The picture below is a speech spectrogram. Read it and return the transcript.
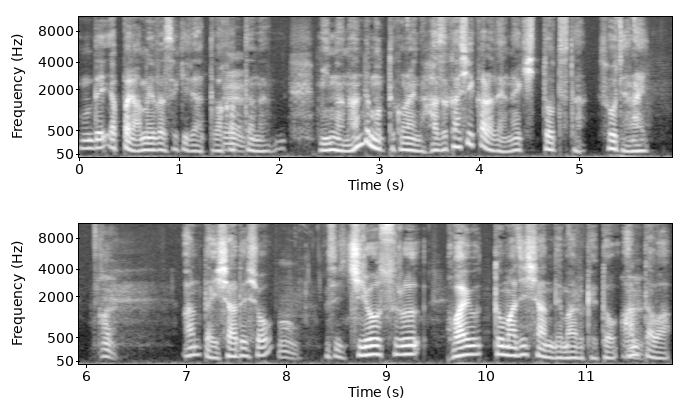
ほんでやっぱりアメーバ咳だって分かったん。だ、みんななんで持ってこないの？恥ずかしいからだよねきっとって言ったら。そうじゃない。はい。あんた医者でしょ、うん。要するに治療するホワイトマジシャンでもあるけど、はい。あんたは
